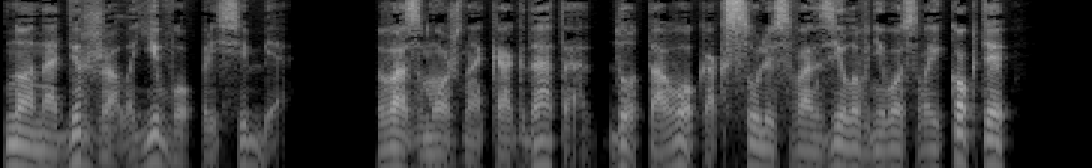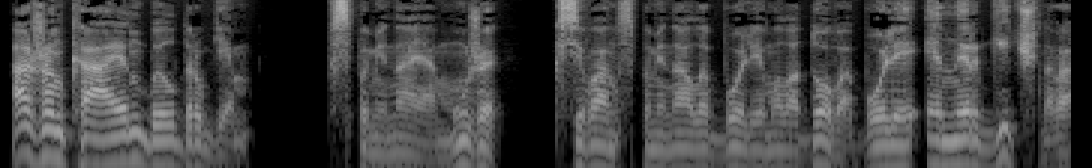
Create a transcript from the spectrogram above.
но она держала его при себе. Возможно, когда-то, до того, как Сулис вонзила в него свои когти, Ажен Каин был другим. Вспоминая о муже, Ксиван вспоминала более молодого, более энергичного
